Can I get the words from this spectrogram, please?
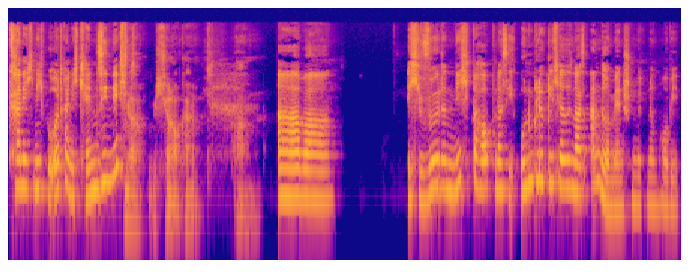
Kann ich nicht beurteilen, ich kenne sie nicht, Ja, ich kenne auch keine. Ähm, aber ich würde nicht behaupten, dass sie unglücklicher sind als andere Menschen mit einem Hobby.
